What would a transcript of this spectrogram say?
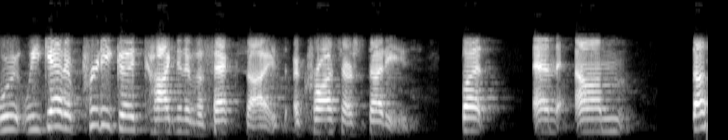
we, we get a pretty good cognitive effect size across our studies. But and um, Thus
